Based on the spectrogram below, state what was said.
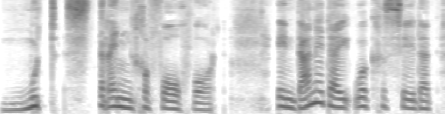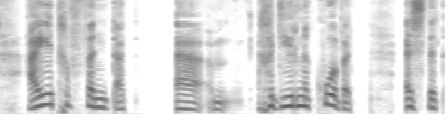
moet streng gevolg word. En dan het hy ook gesê dat hy het gevind dat uh gedurende Covid is dit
